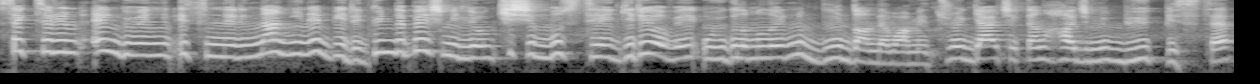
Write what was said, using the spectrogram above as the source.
Sektörün en güvenilir isimlerinden yine biri. Günde 5 milyon kişi bu siteye giriyor ve uygulamalarını buradan devam ettiriyor. Gerçekten hacmi büyük bir site.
